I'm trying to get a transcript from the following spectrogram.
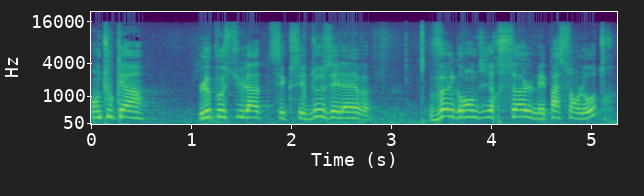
En tout cas, le postulat, c'est que ces deux élèves veulent grandir seuls, mais pas sans l'autre.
